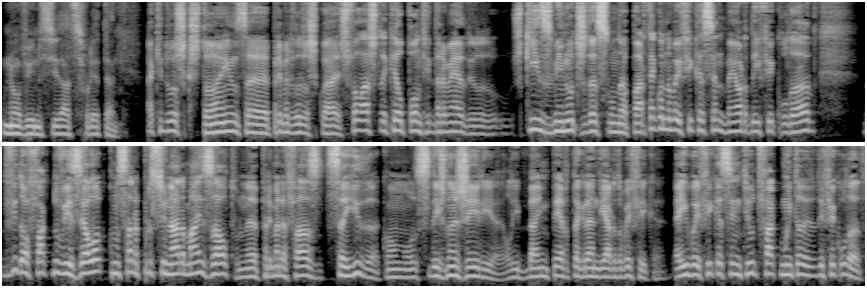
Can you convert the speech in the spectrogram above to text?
não havia necessidade de sofrer tanto. Há aqui duas questões, a primeira das quais, falaste daquele ponto intermédio, os 15 minutos da segunda parte, é quando o Benfica sente maior dificuldade devido ao facto do Vizela começar a pressionar mais alto na primeira fase de saída, como se diz na gíria, ali bem perto da grande área do Benfica. Aí o Benfica sentiu de facto muita dificuldade.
